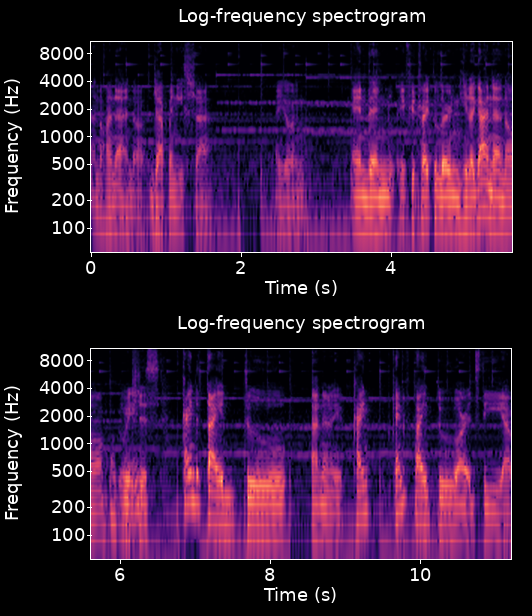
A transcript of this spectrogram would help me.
ano ka na, no, Japanese siya. Ayun. And then if you try to learn hiragana, no, Okay. which is kind of tied to ano eh, kind kind of tied towards the uh,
